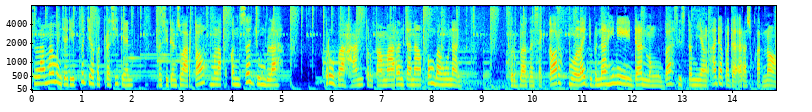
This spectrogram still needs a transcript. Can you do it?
Selama menjadi pejabat presiden, Presiden Soeharto melakukan sejumlah perubahan terutama rencana pembangunan. Berbagai sektor mulai dibenahi nih dan mengubah sistem yang ada pada era Soekarno.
